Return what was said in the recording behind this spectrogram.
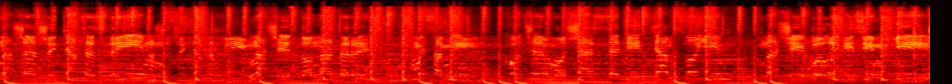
Наше життя це стрім, наші донатори, ми самі хочемо щастя дітям своїм, в нашій великій сім'ї.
